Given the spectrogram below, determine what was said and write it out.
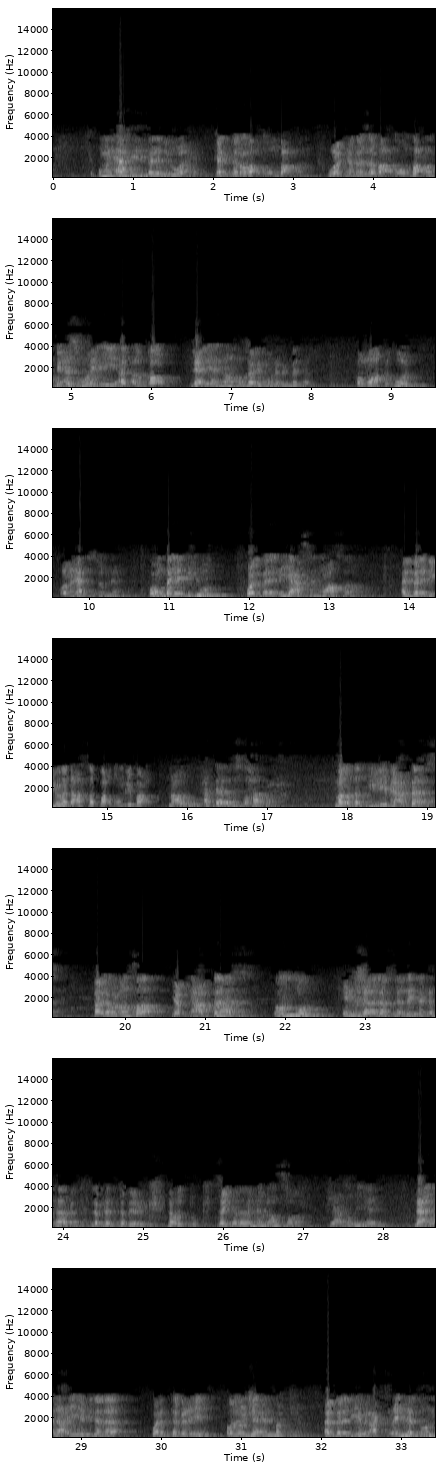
ومن أهل البلد الواحد. كذب بعضهم بعضا ونبذ بعضهم بعضا بأسوأ الألقاب لا لأنهم مخالفون بالمذهب هم موافقون ومن أهل السنة وهم بلديون. والبلدية عكس المعاصرة. البلديون يتعصب بعضهم لبعض. معروف. حتى هذا في الصحابة مرة قيل لابن عباس. قال له الأنصار يا ابن عباس انظر إن خالفت زيد بن ثابت لم نتبعك. نردك. زيد هذا من الأنصار. في عصبية لا ندعي ابننا ونتبع؟ رجل جاء من مكة. البلدية بالعكس علة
